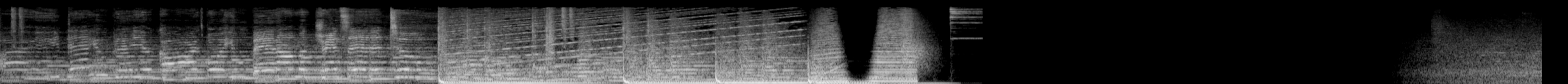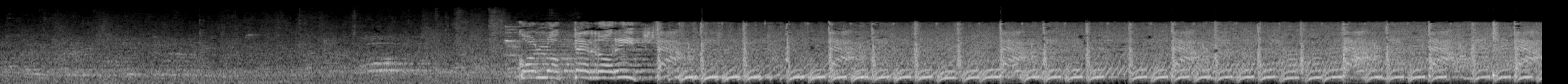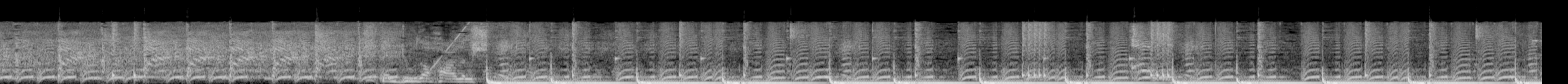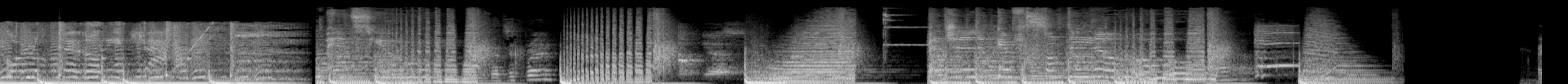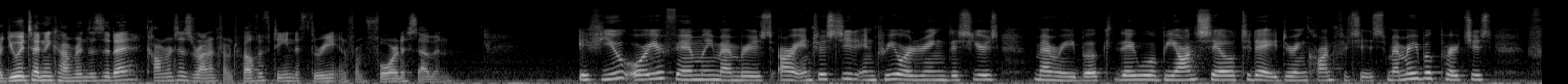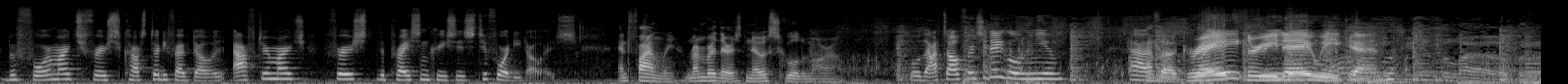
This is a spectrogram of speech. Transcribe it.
I dare you play your cards, boy, you bet I'm a trendsetter too. con los terroristas. The Harlem Shake. Con los terroristas. It's you. That's it, Brian? Are you attending conferences today? Conferences run from 12:15 to 3 and from 4 to 7. If you or your family members are interested in pre ordering this year's memory book, they will be on sale today during conferences. Memory book purchased f- before March 1st cost $35. After March 1st, the price increases to $40. And finally, remember there is no school tomorrow. Well, that's all for today, Golden View. Have a great three-day weekend. lab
